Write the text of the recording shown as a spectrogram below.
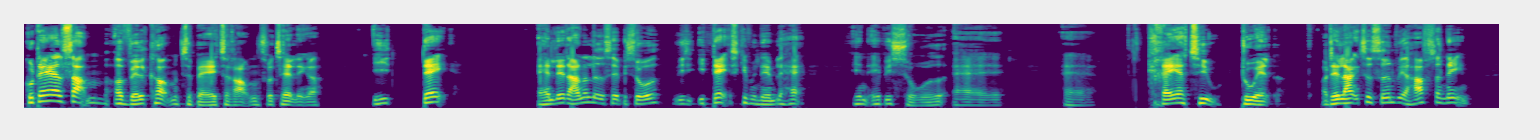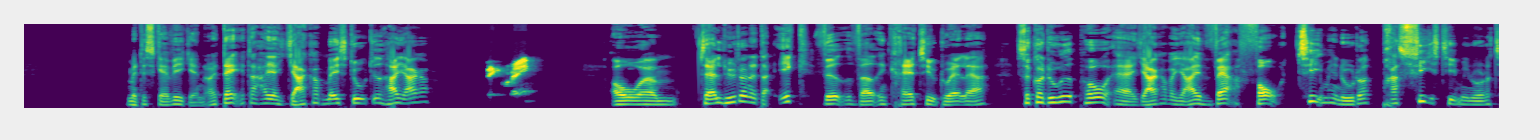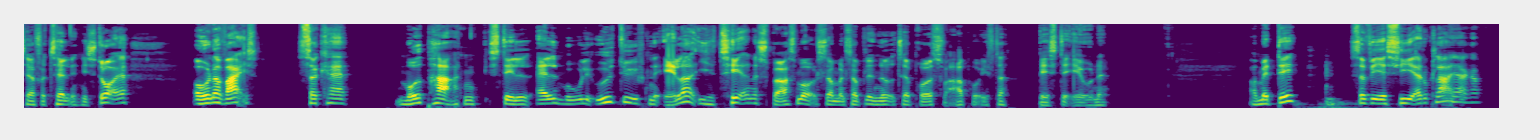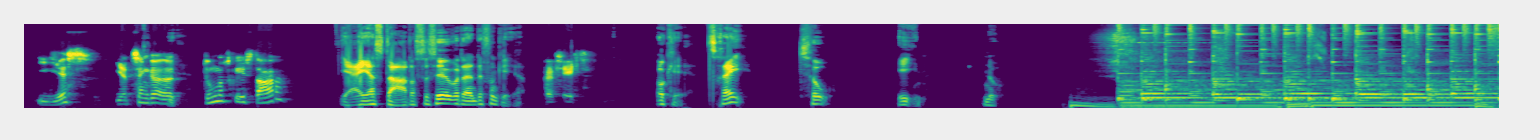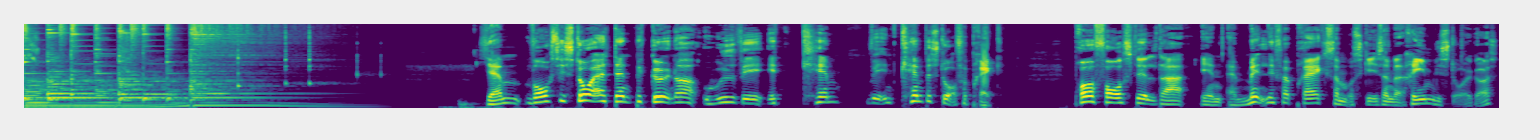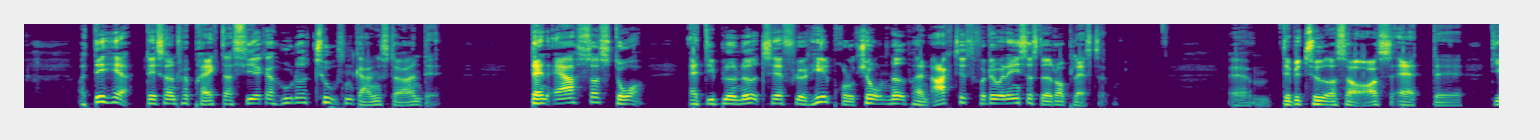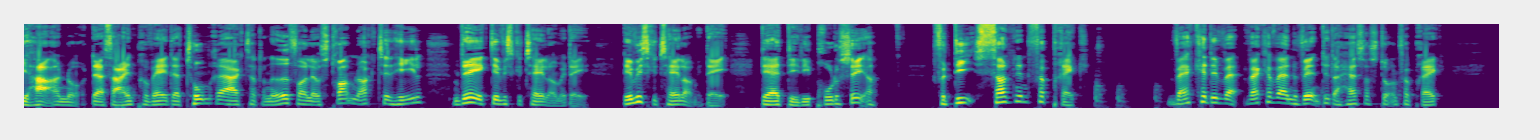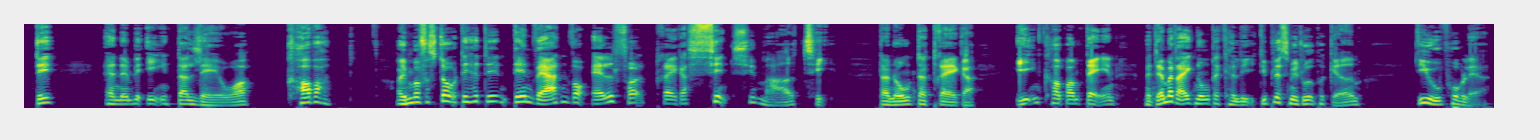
Goddag alle sammen, og velkommen tilbage til Ravnens Fortællinger. I dag er en lidt anderledes episode. I dag skal vi nemlig have en episode af, af kreativ duel. Og det er lang tid siden, vi har haft sådan en. Men det skal vi igen. Og i dag, der har jeg Jakob med i studiet. Hej Jakob. Hej. Og øhm, til alle lytterne, der ikke ved, hvad en kreativ duel er, så går det ud på, at Jakob og jeg hver får 10 minutter, præcis 10 minutter til at fortælle en historie, og undervejs, så kan modparten stille alle mulige uddybende eller irriterende spørgsmål, som man så bliver nødt til at prøve at svare på efter bedste evne. Og med det, så vil jeg sige, er du klar, Jakob? Yes. Jeg tænker, du måske starter? Ja, jeg starter, så ser vi, hvordan det fungerer. Perfekt. Okay, 3, 2, 1, nu. Jamen, vores historie, den begynder ude ved, et kæmpe, ved en kæmpe stor fabrik. Prøv at forestille dig en almindelig fabrik, som måske sådan er rimelig stor, ikke også? Og det her, det er sådan en fabrik, der er cirka 100.000 gange større end det. Den er så stor, at de blev nødt til at flytte hele produktionen ned på Antarktis, for det var det eneste sted, der var plads til dem. Øhm, det betyder så også, at øh, de har no, deres egen private atomreaktor dernede for at lave strøm nok til det hele, men det er ikke det, vi skal tale om i dag. Det, vi skal tale om i dag, det er det, de producerer. Fordi sådan en fabrik, hvad kan, det være, hvad kan være nødvendigt at have så stor en fabrik? Det er nemlig en, der laver kopper. Og I må forstå, det her det, det er en verden, hvor alle folk drikker sindssygt meget te. Der er nogen, der drikker en kop om dagen, men dem er der ikke nogen, der kan lide. De bliver smidt ud på gaden. De er upopulære.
